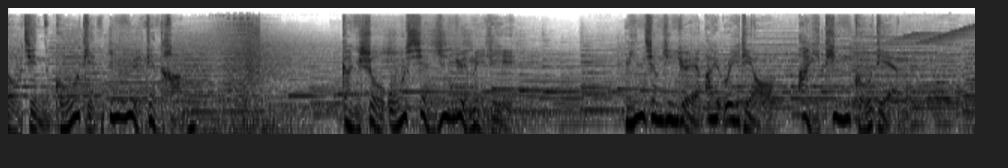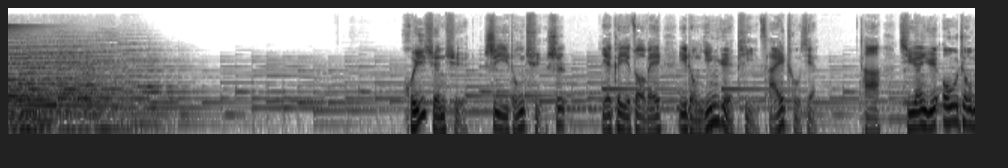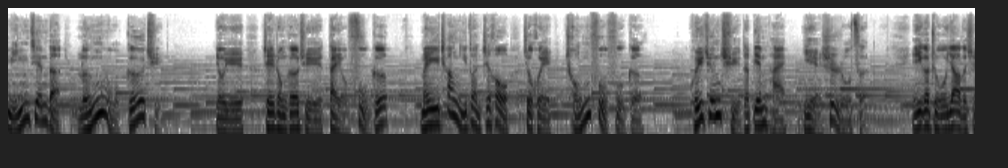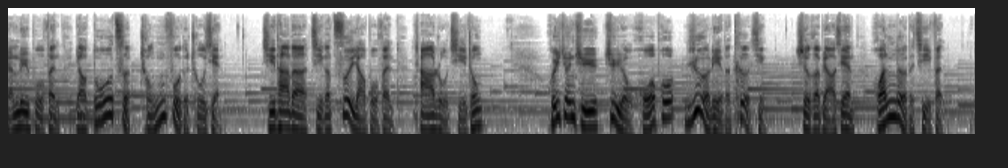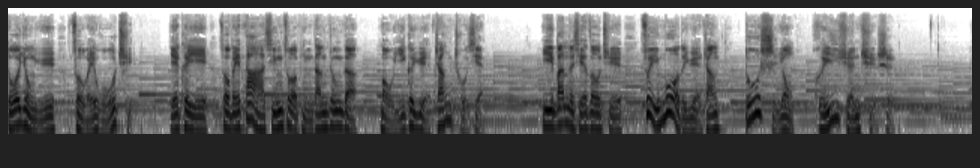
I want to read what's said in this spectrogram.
走进古典音乐殿堂，感受无限音乐魅力。民江音乐 iRadio 爱听古典。回旋曲是一种曲式，也可以作为一种音乐体裁出现。它起源于欧洲民间的轮舞歌曲。由于这种歌曲带有副歌，每唱一段之后就会重复副歌。回旋曲的编排也是如此，一个主要的旋律部分要多次重复的出现，其他的几个次要部分插入其中。回旋曲具有活泼热烈的特性，适合表现欢乐的气氛，多用于作为舞曲，也可以作为大型作品当中的某一个乐章出现。一般的协奏曲最末的乐章多使用回旋曲式。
